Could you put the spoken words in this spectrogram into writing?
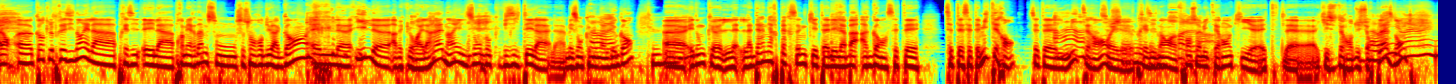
Alors, euh, quand le président et la, prési- et la première dame sont, se sont rendus à Gand, elle, euh, ils, euh, avec le roi et la reine, hein, ils ont donc visité la, la maison communale Ah ouais. de Gand. Mhm. Euh, et donc, euh, la, la dernière personne qui est allée là-bas à Gand, c'était C'était c'était Mitterrand, c'était Ah, Mitterrand, ouais, le président Mitterrand. Oh François. Mitterrand qui euh, était là- qui s'était rendu sur Bah place oui, donc. ouais.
